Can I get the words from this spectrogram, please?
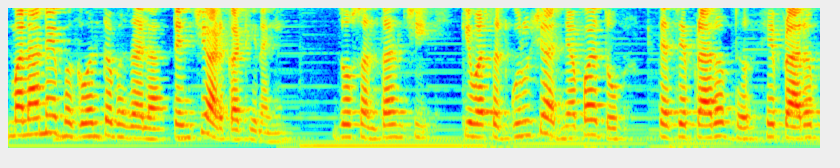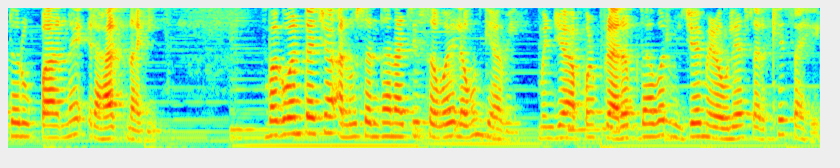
मनाने भगवंत भजायला त्यांची आडकाठी नाही. जो संतांची किंवा सद्गुरूची आज्ञा पाळतो त्याचे प्रारब्ध हे प्रारब्ध रूपाने राहत नाही. भगवंताच्या अनुसंधानाची सवय लावून घ्यावी म्हणजे आपण प्रारब्धावर विजय मिळवल्यासारखेच आहे.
